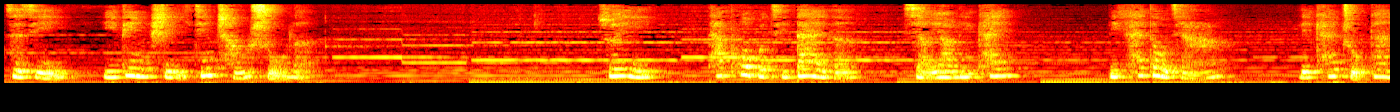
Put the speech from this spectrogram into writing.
自己一定是已经成熟了，所以，他迫不及待的想要离开，离开豆荚，离开主干，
